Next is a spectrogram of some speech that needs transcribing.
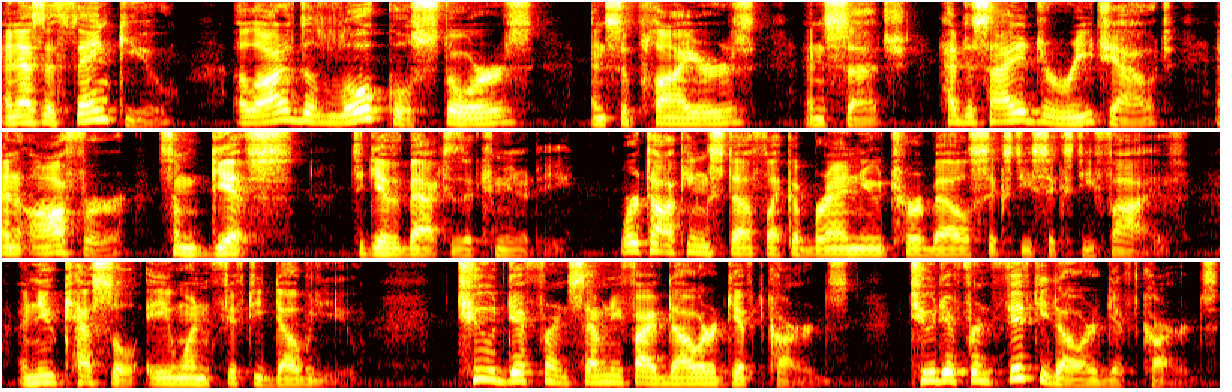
And as a thank you, a lot of the local stores and suppliers and such have decided to reach out and offer some gifts to give back to the community. We're talking stuff like a brand new Turbelle 6065, a new Kessil A150W, two different $75 gift cards, two different $50 gift cards,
